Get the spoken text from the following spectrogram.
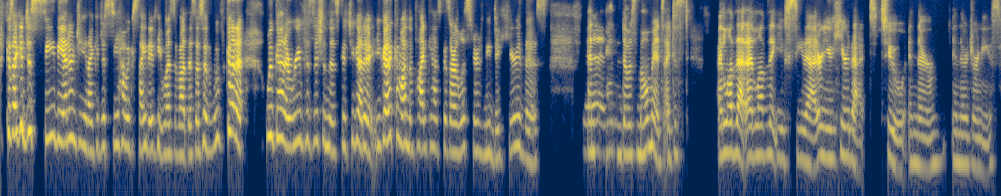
because I could just see the energy and I could just see how excited he was about this. I said, we've got to we've got to reposition this because you got to you got to come on the podcast because our listeners need to hear this. Yes. And, and those moments, I just I love that. I love that you see that or you hear that too in their in their journeys.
